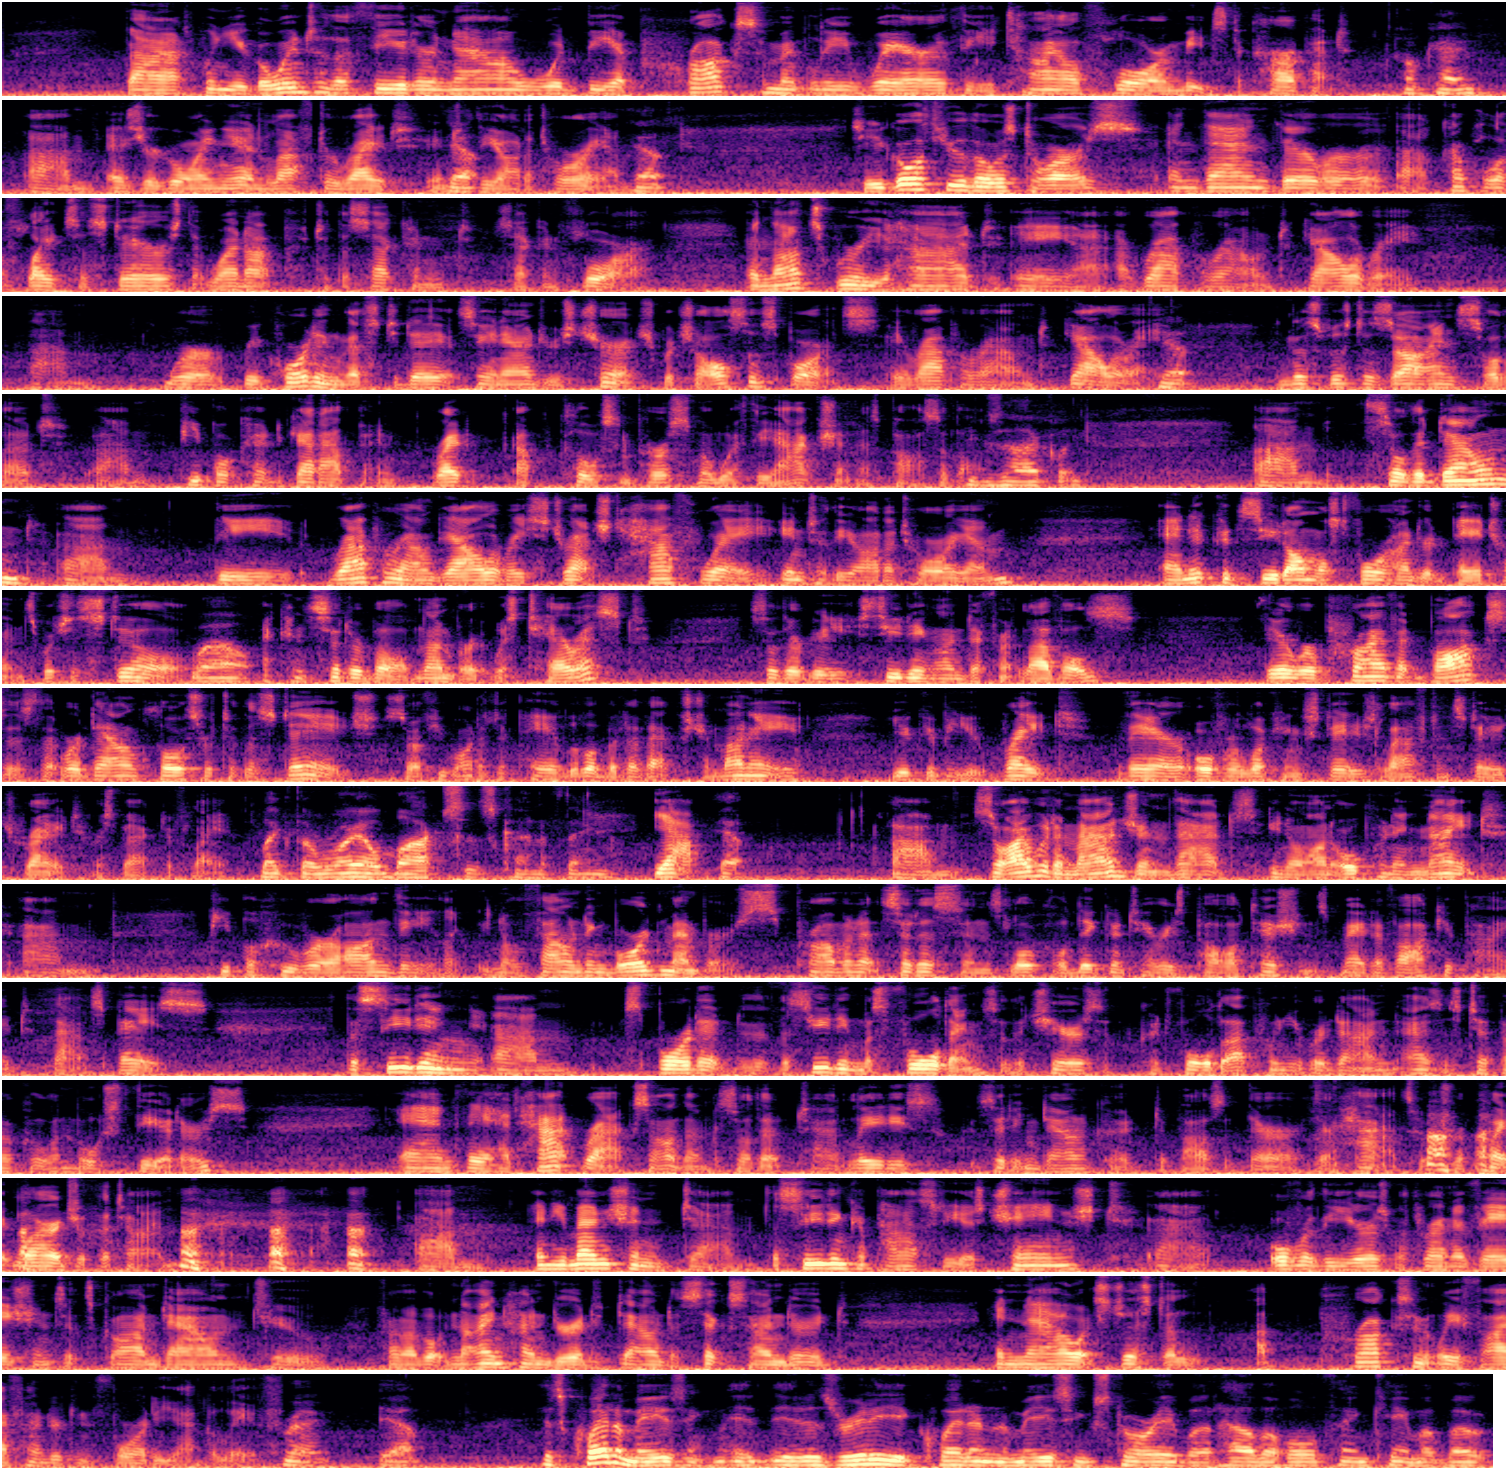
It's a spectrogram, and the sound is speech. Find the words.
that, when you go into the theater now, would be approximately where the tile floor meets the carpet Okay. um, as you're going in left or right into Yeah. the auditorium. Yeah. So you go through those doors, and then there were a couple of flights of stairs that went up to the second second floor, and that's where you had a, uh, a wraparound gallery. Um, we're recording this today at St Andrew's Church, which also sports a wraparound gallery. Yep. And this was designed so that um, people could get up and right up close and personal with the action as possible. Exactly. Um, so the down, um, the wraparound gallery stretched halfway into the auditorium, and it could seat almost 400 patrons, which is still Wow. a considerable number. It was terraced, so there'd be seating on different levels. There were private boxes that were down closer to the stage, so if you wanted to pay a little bit of extra money, you could be right there overlooking stage left and stage right, respectively. Like the royal boxes kind of thing. Yeah, Yep. Um, so I would imagine that you know on opening night, um, people who were on the like you know founding board members, prominent citizens, local dignitaries, politicians might have occupied that space. The seating um, sported the- seating was folding, so the chairs could fold up when you were done, as is typical in most theaters. And they had hat racks on them so that uh, ladies sitting down could deposit their, their hats, which were quite large at the time. And you mentioned um, the seating capacity has changed uh, over the years with renovations. It's gone down to from about 900 down to 600, and now it's just a, approximately 540, I believe. Right. Yeah. It's quite amazing. It, it is really quite an amazing story about how the whole thing came about.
